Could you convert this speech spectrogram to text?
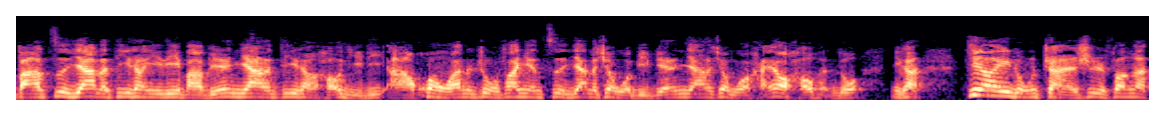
把自家的滴上一滴，把别人家的滴上好几滴啊，换完了之后发现自家的效果比别人家的效果还要好很多。你看这样一种展示方案，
